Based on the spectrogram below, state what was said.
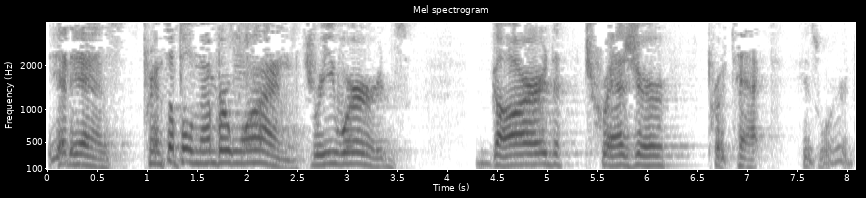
It is principle number one, three words guard, treasure, protect His Word.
